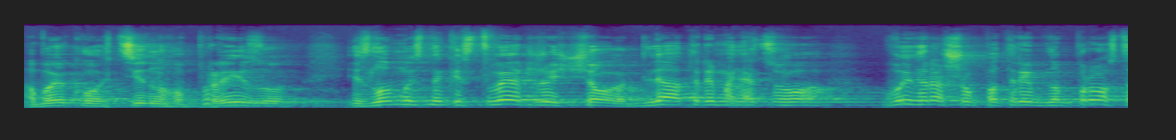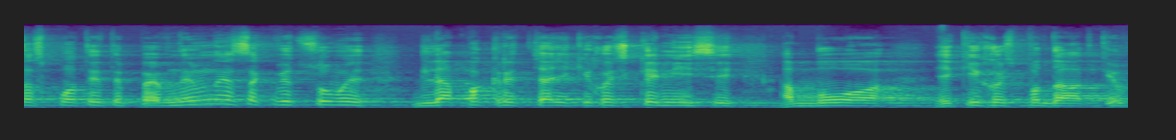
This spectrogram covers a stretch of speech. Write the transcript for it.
або якогось цінного призу. І зловмисники стверджують, що для отримання цього виграшу потрібно просто сплатити певний внесок від суми для покриття якихось комісій або якихось податків,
